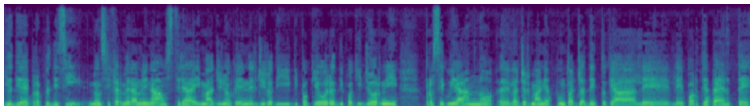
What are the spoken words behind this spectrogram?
Io direi proprio di sì, non si fermeranno in Austria, immagino che nel giro di, di poche ore o di pochi giorni proseguiranno, eh, la Germania appunto ha già detto che ha le, le porte aperte,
